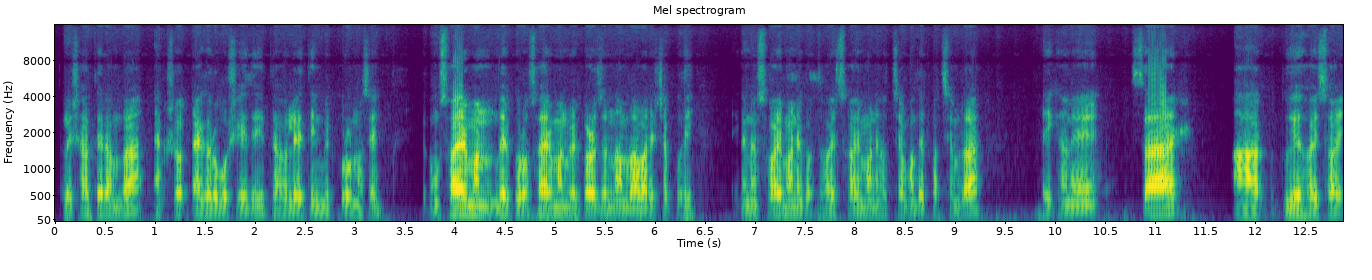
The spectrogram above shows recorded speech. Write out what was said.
তাহলে সাতের আমরা একশো এগারো বসিয়ে দিই, তাহলে তিন বিট পূরণ আছে। এবং ছয়ের মান বের করো, ছয়ের মান বের করার জন্য আমরা আবার হিসাব করি। এখানে ছয় মানে কত হয়? ছয় মানে হচ্ছে আমাদের পাচ্ছি আমরা এখানে চার আর দুয়ে হয় ছয়।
